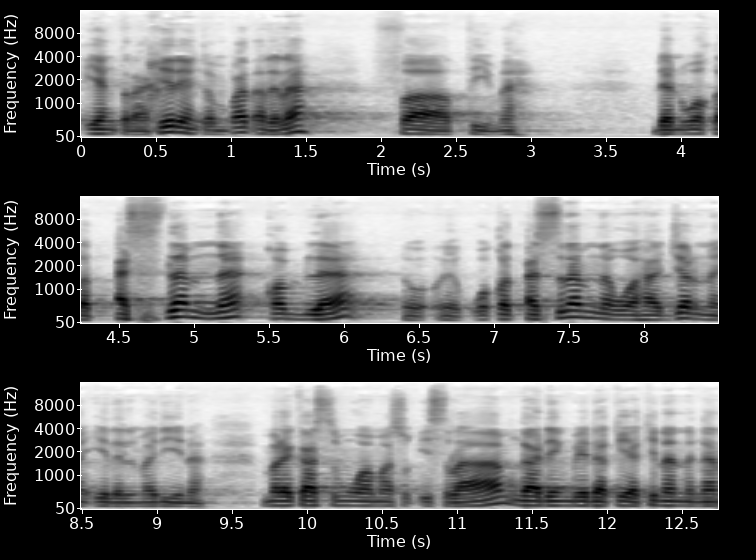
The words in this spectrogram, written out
yang terakhir yang keempat adalah Fatimah. Dan waqad aslamna qabla waqad aslamna wa hajarna ilal Madinah. Mereka semua masuk Islam, enggak ada yang beda keyakinan dengan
